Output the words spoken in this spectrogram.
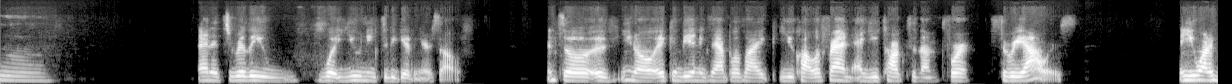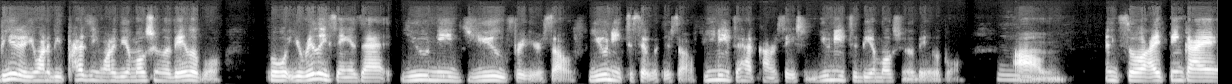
Mm. And it's really what you need to be giving yourself. And so, if you know, it can be an example of like you call a friend and you talk to them for three hours. And you want to be there, you want to be present, you want to be emotionally available. But what you're really saying is that you need you for yourself. You need to sit with yourself. You need to have conversation. You need to be emotionally available. Mm. Um, and so I think I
